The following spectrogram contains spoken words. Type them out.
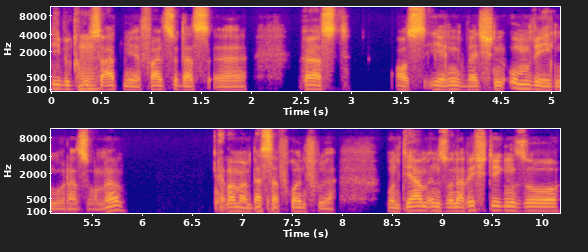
Liebe Grüße, Admir, falls du das äh, hörst aus irgendwelchen Umwegen oder so, ne? Er war mein bester Freund früher. Und die haben in so einer richtigen so,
